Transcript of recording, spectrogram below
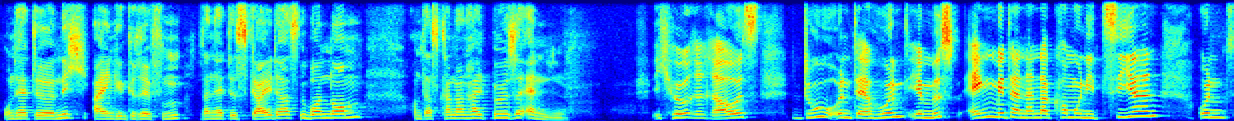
und hätte nicht eingegriffen, dann hätte Sky das übernommen und das kann dann halt böse enden. Ich höre raus, du und der Hund, ihr müsst eng miteinander kommunizieren und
